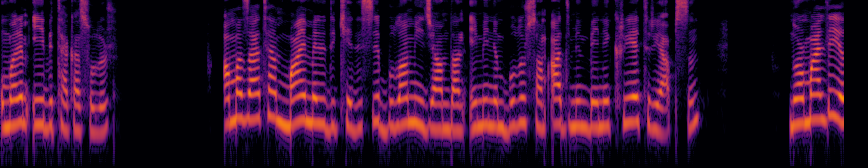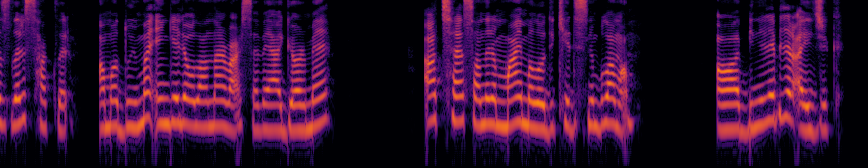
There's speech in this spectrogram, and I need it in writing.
Umarım iyi bir takas olur. Ama zaten My Melody kedisi bulamayacağımdan eminim bulursam admin beni creator yapsın. Normalde yazıları saklarım. Ama duyma engeli olanlar varsa veya görme Atça sanırım My Melody kedisini bulamam. Aa binilebilir ayıcık.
